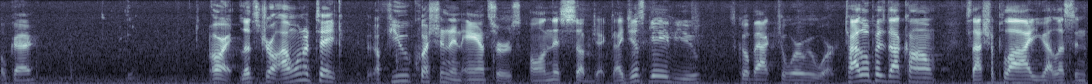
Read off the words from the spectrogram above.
Okay. All right, let's draw. I want to take a few question and answers on this subject. I just gave you. Go back to where we were. tailopez.com slash apply. You got less than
